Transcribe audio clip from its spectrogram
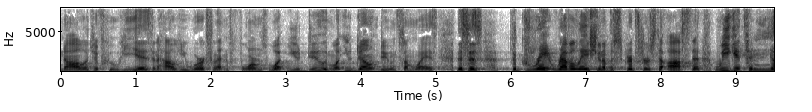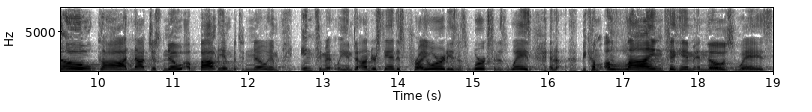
knowledge of who He is and how He works, and that informs what you do and what you don't do in some ways. This is the great revelation of the Scriptures to us that we get to know God, not just know about Him, but to know Him intimately and to understand His priorities, His works, and His ways, and become aligned to Him in those ways.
